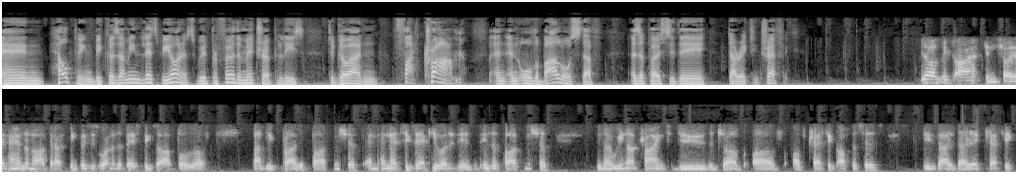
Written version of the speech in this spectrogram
and helping because, I mean, let's be honest, we'd prefer the Metro Police to go out and fight crime and, and all the bylaw stuff as opposed to their directing traffic. Yeah, look, I can say it hand on heart that I think this is one of the best examples of public-private partnership, and, and that's exactly what it is. It is a partnership. You know, we're not trying to do the job of, of traffic officers. These guys direct traffic,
